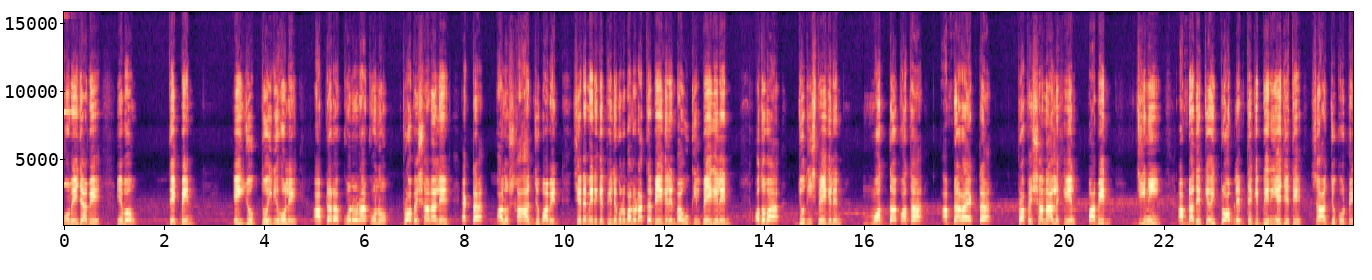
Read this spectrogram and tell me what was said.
কমে যাবে এবং দেখবেন এই যোগ তৈরি হলে আপনারা কোনো না কোনো প্রফেশনালের একটা ভালো সাহায্য পাবেন। সেটা মেডিকেল ফিল্ডে কোনো ভালো ডাক্তার পেয়ে গেলেন বা উকিল পেয়ে গেলেন অথবা জ্যোতিষ পেয়ে গেলেন, মদ্দা কথা আপনারা একটা প্রফেশনাল হেল্প পাবেন, যিনি আপনাদেরকে ওই প্রবলেম থেকে বেরিয়ে যেতে সাহায্য করবে।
